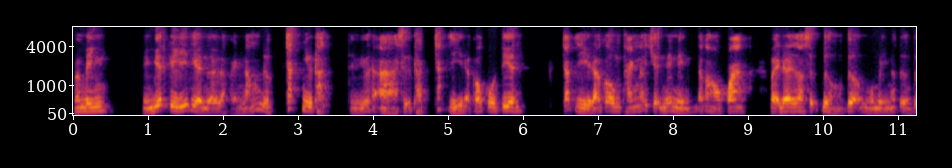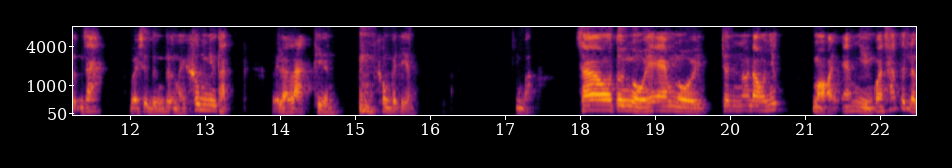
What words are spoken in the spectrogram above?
Và mình mình biết cái lý thiền rồi là phải nắm được chắc như thật. Thì biết là à sự thật chắc gì đã có cô tiên chắc gì đã có ông thánh nói chuyện với mình đã có hào quang. Vậy đây do sự tưởng tượng của mình nó tưởng tượng ra. Vậy sự tưởng tượng này không như thật. Vậy là lạc thiền không phải thiền. Bảo, sao tôi ngồi hay em ngồi chân nó đau nhức? Mỏi em nhìn quan sát rất là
